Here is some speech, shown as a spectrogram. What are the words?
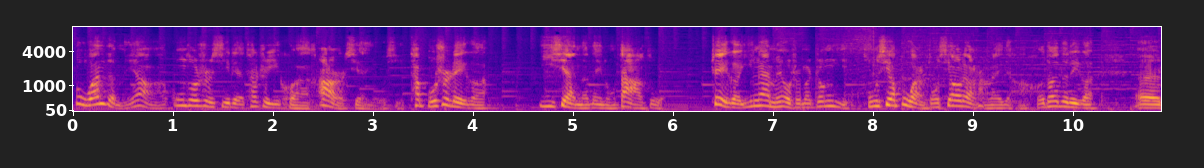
不管怎么样啊，工作室系列它是一款二线游戏，它不是这个一线的那种大作。这个应该没有什么争议。从销，不管是从销量上来讲，和它的这个，呃，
